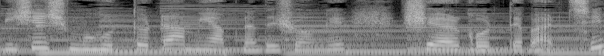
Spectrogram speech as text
বিশেষ মুহূর্তটা আমি আপনাদের সঙ্গে শেয়ার করতে পারছি।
